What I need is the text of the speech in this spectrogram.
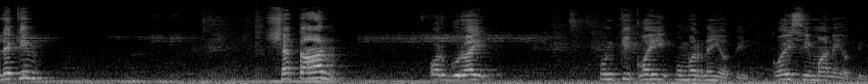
लेकिन शैतान और बुराई, उनकी कोई उम्र नहीं होती, कोई सीमा नहीं होती।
